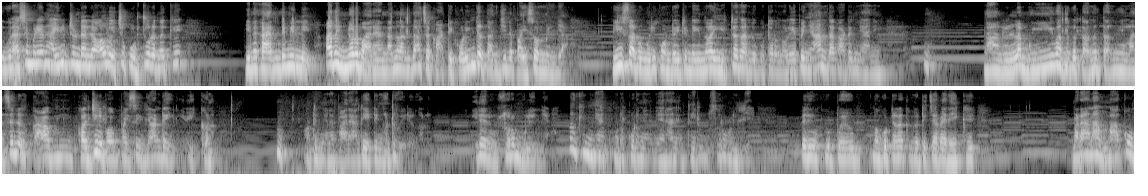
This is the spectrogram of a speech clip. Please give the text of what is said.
ഇപ്രാവശ്യം പിടിയാൻ അതിനിട്ടുണ്ടല്ലോ അത് വെച്ച് കുടിച്ചൂടെ എന്നൊക്കെ പിന്നെ കറണ്ട് അത് ഇന്നോട് പറയണ്ട. നിങ്ങൾ എന്താ വെച്ചാൽ കാട്ടിക്കോളൂ? ഇതിന്റെ അടുത്ത് അഞ്ചിന്റെ പൈസ ഒന്നുമില്ല. ഫീസാണ് ഊരി കൊണ്ടുപോയിട്ടുണ്ടെങ്കിൽ ഇന്നലെ ഇട്ട തണ്ട് കുത്തറന്നോളൂ അപ്പം ഞാൻ എന്താ കാട്ടും ഞാൻ ഞാൻ ഉള്ള മുഴുവൻ എന്നൊക്കെ തന്ന് തന്ന് മനസ്സിന്റെ കജ്ജിൽ പൈസ ഇല്ലാണ്ട് വയ്ക്കണം അങ്ങോട്ട് ഇങ്ങനെ പരാതിയായിട്ട് ഇങ്ങോട്ട് വരും നിങ്ങൾ ഇതിൽ ഉസറും പുളിയില്ല നമുക്ക് ഇങ്ങനെ കൂടെ കൂടെ ഇങ്ങനെ വരാനും തീരെ ഉസറും ഇല്ലേ? ഒരു പെൺകുട്ടികളൊക്കെ കെട്ടിച്ച വരേക്ക് ഇവിടെയാണ് അമ്മാക്കും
